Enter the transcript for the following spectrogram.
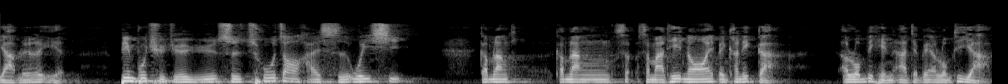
หยาบหรือละเอียด并不取决于是粗糙还是微细 กำลังกำลังสมาธิน้อยเป็นคณิกะ อารมณ์ที่เห็นอาจจะเป็นอารมณ์ที่หยาบ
